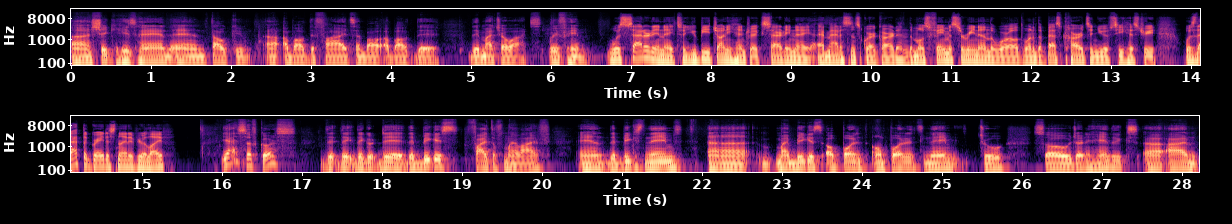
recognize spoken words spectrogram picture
Uh, shake his hand and talking uh, about the fights, about about the the martial arts with him. Was Saturday night, so you beat Johny Hendricks Saturday night at Madison Square Garden, the most famous arena in the world, one of the best cards in UFC history. Was that the greatest night of your life? Yes, of course. The the the, the, the biggest fight of my life and the biggest names, uh, my biggest opponent opponent name too. So Johny Hendricks, uh, I'm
